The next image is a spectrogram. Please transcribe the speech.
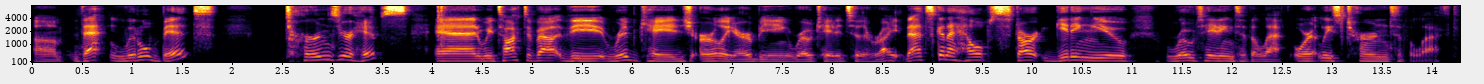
Um, that little bit turns your hips. And we talked about the rib cage earlier being rotated to the right. That's going to help start getting you rotating to the left or at least turn to the left.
